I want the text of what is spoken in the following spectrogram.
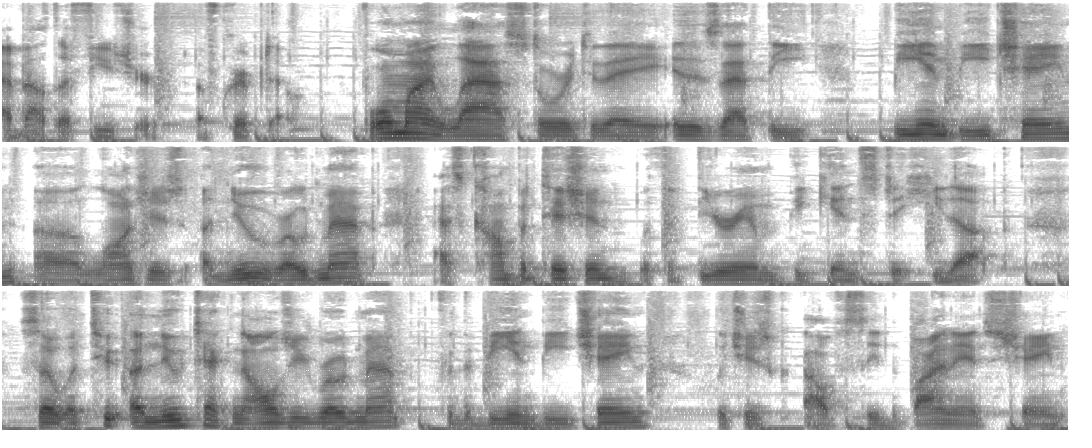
about the future of crypto. For my last story today, it is that the BNB chain uh, launches a new roadmap as competition with Ethereum begins to heat up. So, a, to- a new technology roadmap for the BNB chain, which is obviously the Binance chain,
